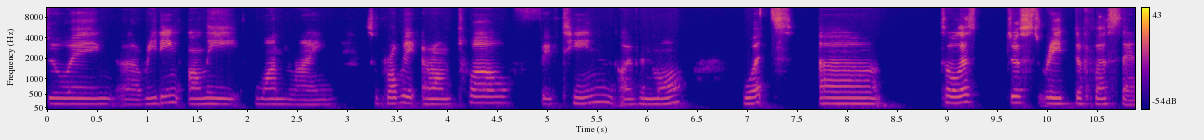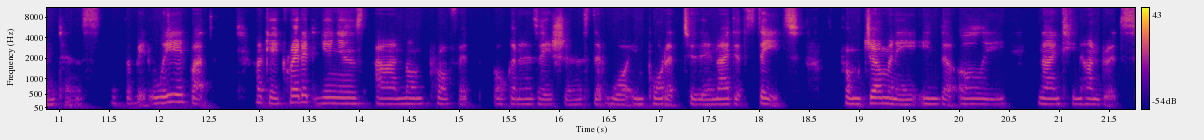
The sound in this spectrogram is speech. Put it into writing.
doing uh, reading only one line. So probably around 12, 15, or even more words. Uh, so let's just read the first sentence. It's a bit weird, but Okay, credit unions are non-profit organizations that were imported to the United States from Germany in the early 1900s.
